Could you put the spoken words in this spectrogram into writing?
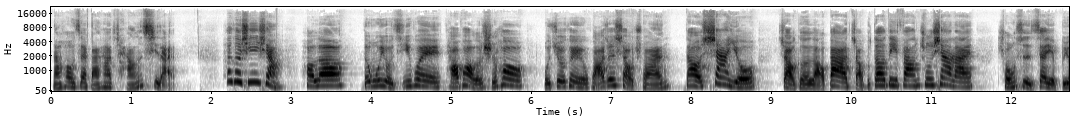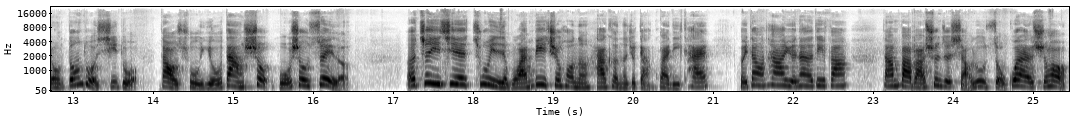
然后再把它藏起来。哈克心想：好了，等我有机会逃跑的时候，我就可以划着小船到下游找个老爸找不到地方住下来，从此再也不用东躲西躲，到处游荡受活受罪了。而这一切处理完毕之后呢，哈克呢就赶快离开。回到他原来的地方。当爸爸顺着小路走过来的时候，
